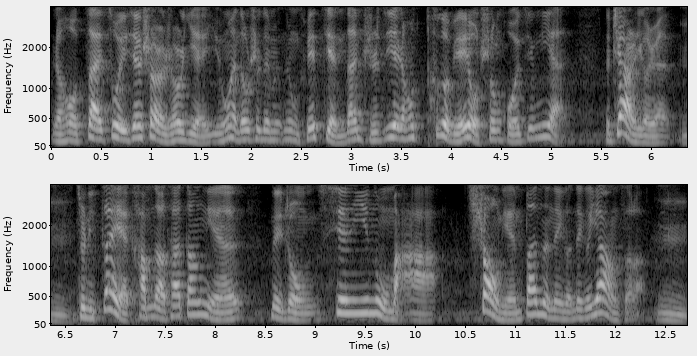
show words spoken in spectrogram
然后在做一些事儿的时候，也永远都是那种那种特别简单直接，然后特别有生活经验，就这样一个人。嗯就是你再也看不到他当年那种鲜衣怒马、少年般的那个那个样子了。嗯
